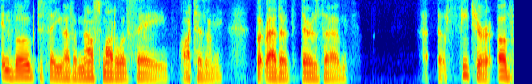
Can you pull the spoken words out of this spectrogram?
in vogue to say you have a mouse model of, say, autism, but rather there's a, a feature of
